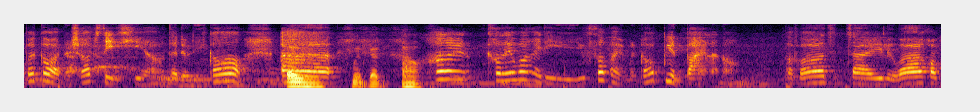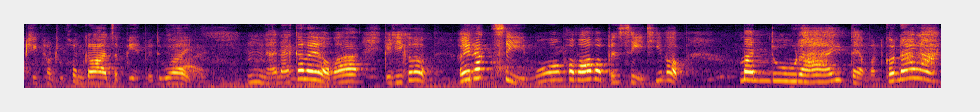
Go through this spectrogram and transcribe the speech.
เมื่อก่อนนะชอบสีเขียว แต่เดี๋ยวนี้ก็ เอเอออเหมือนกันอ้าวเขาเขาเรียกว่าไงดี ยุคสมัยมันก็เปลี่ยนไปแล้วเนาะแบบว่าจิตใจหรือว่าความคิดของทุกคนก็อาจจะเปลี่ยนไปด้วย อืมฮานะก็เลยแบบว่าอยู่ดีก็แบบเฮ้ยรักสีม่วงเพราะว่าแบบเป็นสีที่แบบ มันดูร้ายแต่มันก็น่ารัก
